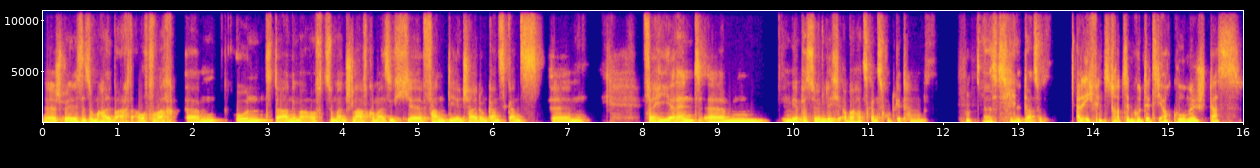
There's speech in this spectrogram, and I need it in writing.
äh, spätestens um halb acht aufwach ähm, und da nicht mehr oft zu meinem Schlaf komme. Also ich fand die Entscheidung ganz, ganz ähm, verheerend. mir persönlich aber hat es ganz gut getan. Das ist so dazu. Also ich finde es trotzdem grundsätzlich auch komisch, dass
